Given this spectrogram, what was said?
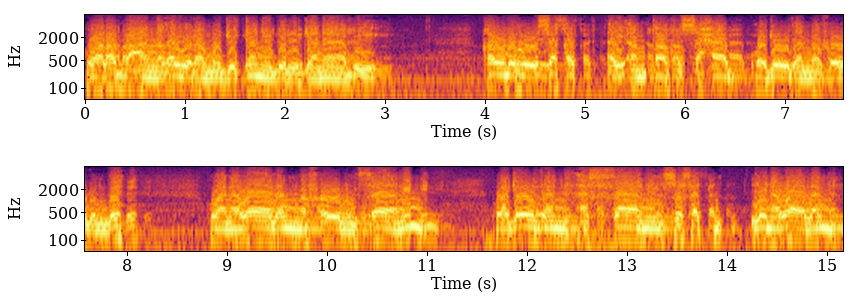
وربعا غير مجتنب الجناب. قوله سقت أي أنطاف السحاب وجودا مفعول به ونوالا مفعول ثان وجودا الثاني صفة لنوالا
